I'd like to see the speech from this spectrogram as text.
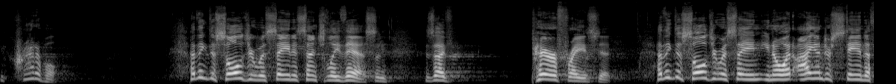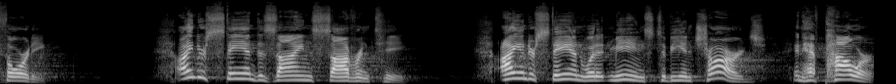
Incredible. I think the soldier was saying essentially this, and as I've paraphrased it, I think the soldier was saying, you know what, I understand authority. I understand design sovereignty. I understand what it means to be in charge and have power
